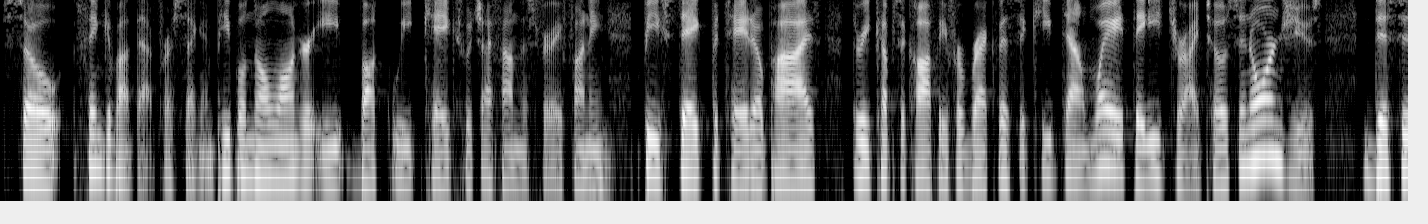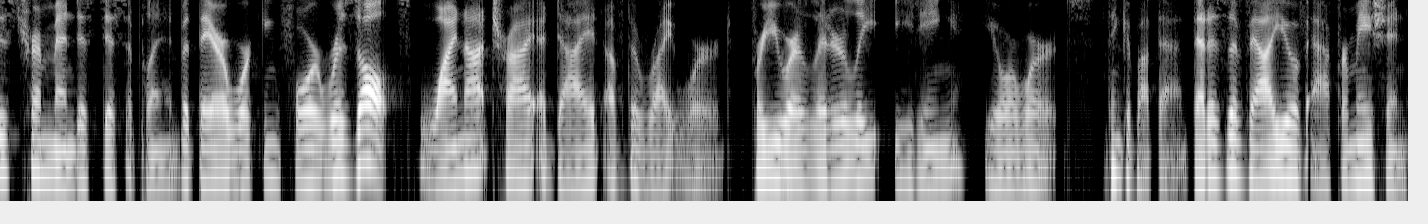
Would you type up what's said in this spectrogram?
So think about that for a second. People no longer eat buckwheat cakes, which I found this very funny. Mm. Beefsteak, potato pies, three cups of coffee for breakfast to keep down weight. They eat dry toast and orange juice. This is tremendous discipline, but they are working for results. Why not try a diet of the right word? For you are literally eating your words. Think about that. That is the value of affirmation.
